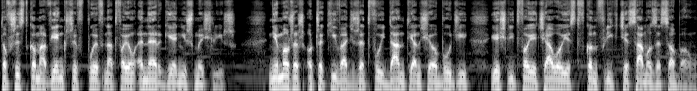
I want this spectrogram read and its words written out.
To wszystko ma większy wpływ na Twoją energię niż myślisz. Nie możesz oczekiwać, że Twój Dantian się obudzi, jeśli Twoje ciało jest w konflikcie samo ze sobą.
